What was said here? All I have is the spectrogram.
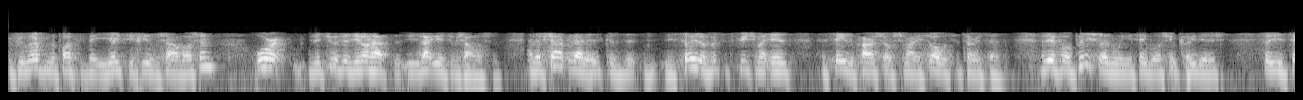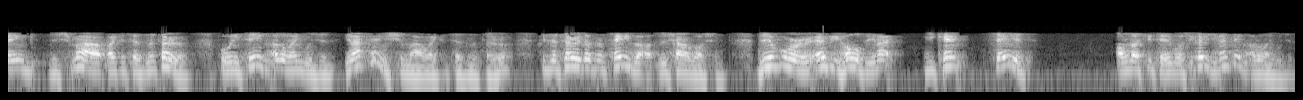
if we learn from the pasuk that Yotzi Chiv Loshen, or the truth is you don't have to, you're not Yotzi B'Shal Loshen. And the pshat of that is, because the, the side of Mitzvah Kriyishma is to say the parasha of Shema Yisrael, which the Torah says. And therefore, Bishlam, when you say Loshen Kodesh, so you're saying the Shema like it says in the Torah. But when you say it in other languages, you're not saying Shema like it says in the Torah, because the Torah doesn't say the Shar Loshen. Therefore, every holds, you're not, you can't say it unless you say it Loshen Kodesh. You can't say it in other languages.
